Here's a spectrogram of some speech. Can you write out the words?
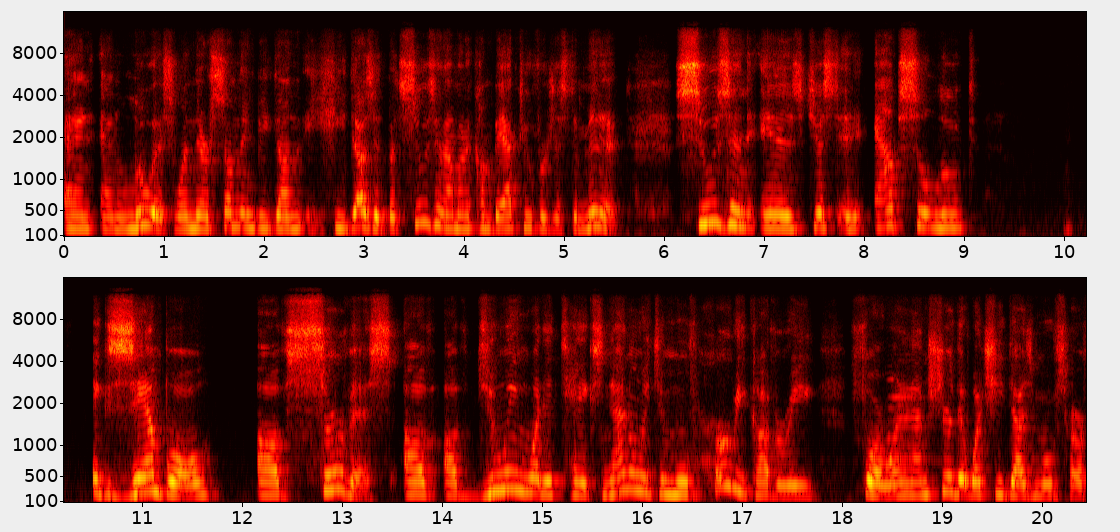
And, and Lewis, when there's something to be done, he does it. But Susan, I'm going to come back to for just a minute. Susan is just an absolute example of service, of, of doing what it takes, not only to move her recovery forward. And I'm sure that what she does moves her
